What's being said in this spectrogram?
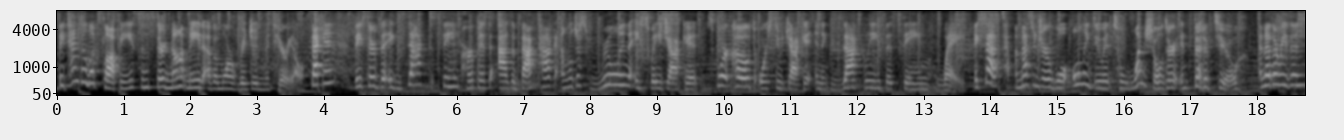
they tend to look sloppy since they're not made of a more rigid material. Second, they serve the exact same purpose as a backpack and will just ruin a suede jacket, sport coat, or suit jacket in exactly the same way. Except a messenger will only do it to one shoulder instead of two. Another reason,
